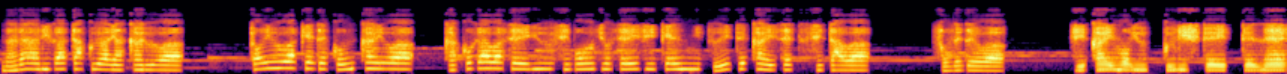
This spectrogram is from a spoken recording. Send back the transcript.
ならありがたくあやかるわ。というわけで今回は、加古川声優死亡女性事件について解説したわ。それでは、次回もゆっくりしていってね。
